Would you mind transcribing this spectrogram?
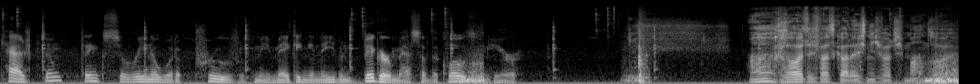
casual. Don't think Serena would approve of me making an even bigger mess of the clothes in here. Ach Leute, ich weiß gerade echt nicht, was ich machen soll.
